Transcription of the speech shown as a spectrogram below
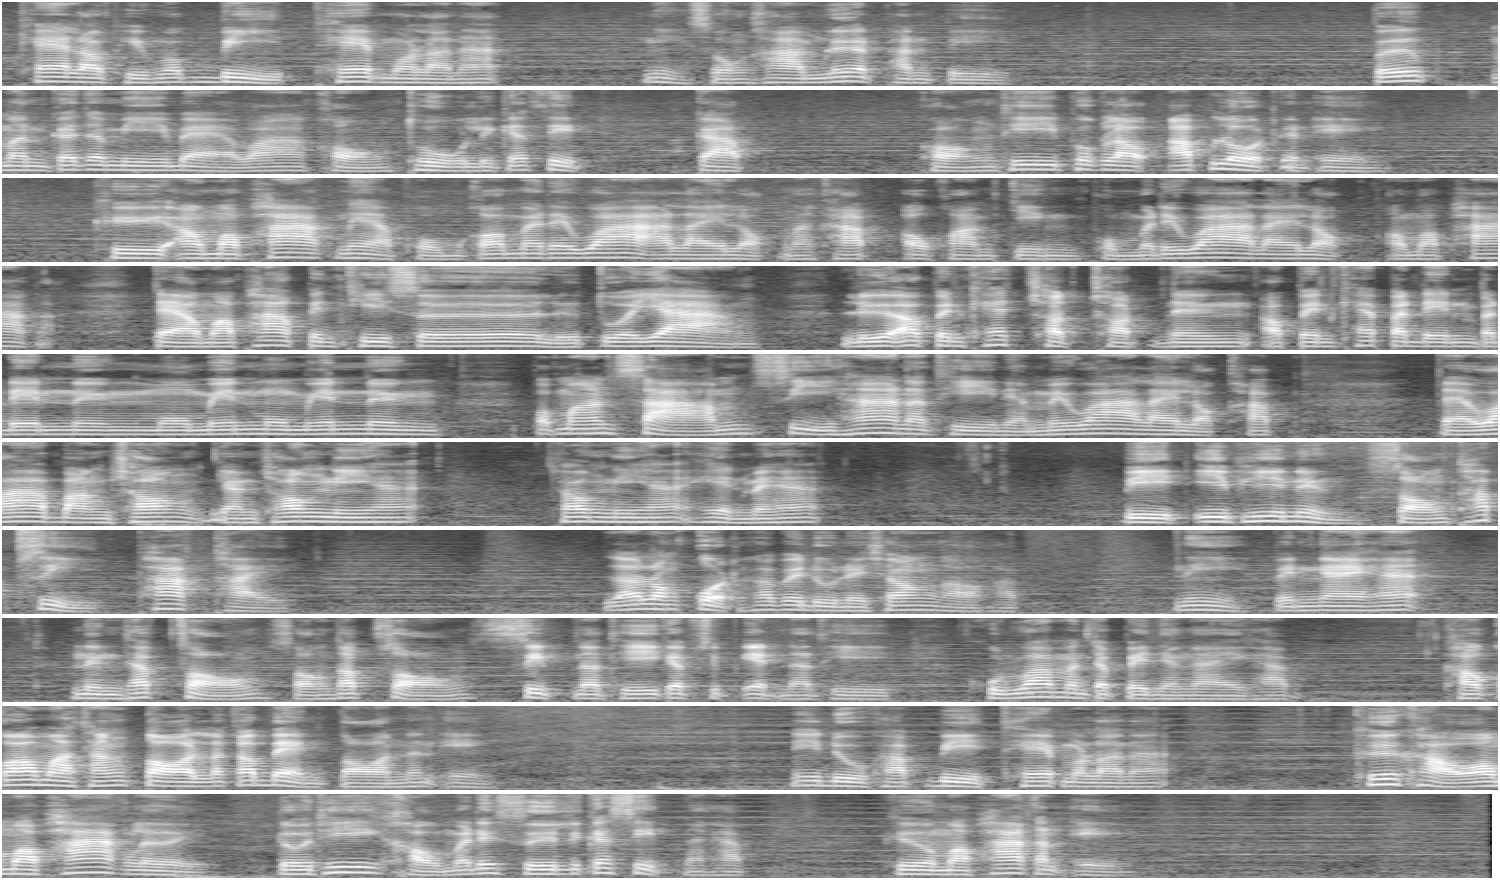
แค่เราพิมพ์ว่าบีดเทพมรณะ นี่สงครามเลือดพันปีปุ๊บมันก็จะมีแบบว่าของถูกลิขสิทธิ์กับของที่พวกเราอัปโหลดกันเอง คือเอามาพากเนี่ยผมก็ไม่ได้ว่าอะไรหรอกนะครับ เอาความจริงผมไม่ได้ว่าอะไรหรอกเอามาพากแต่เอามาพากเป็นทีเซอร์หรือตัวอย่าง หรือเอาเป็นแค่ช็อตช็อตหนึ่งเอาเป็นแค่ประเด็นประเด็นหนึ่งโมเมนต์โมเมนต์หนึ่งประมาณ 3 4 5 นาทีเนี่ยไม่ว่าอะไรหรอกครับ แต่ว่าบางช่องอย่างช่องนี้ฮะ ช่องนี้ฮะ เห็นไหมฮะบีด EP 1 2ทับ4ภาคไทย แล้วลองกดเข้าไปดูในช่องเขาครับ นี่เป็นไงฮะ1ทับ2 2ทับ2 10 นาทีกับ 11 นาที คุณว่ามันจะเป็นยังไงครับ เขาก็มาทั้งตอนแล้วก็แบ่งตอนนั่นเอง นี่ดูครับบีดเทพมรณะ คือเขาเอามาพากเลย โดยที่เขาไม่ได้ซื้อลิขสิทธิ์นะครับ คือเอามาพากกันเอง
